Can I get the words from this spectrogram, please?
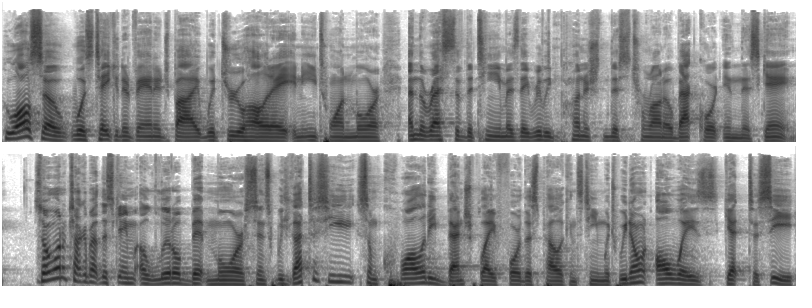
who also was taken advantage by with Jrue Holiday and E'Twaun Moore and the rest of the team as they really punished this Toronto backcourt in this game. So I want to talk about this game a little bit more since we got to see some quality bench play for this Pelicans team, which we don't always get to see.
